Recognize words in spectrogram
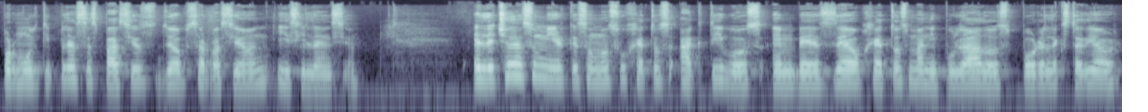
por múltiples espacios de observación y silencio. El hecho de asumir que somos sujetos activos en vez de objetos manipulados por el exterior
